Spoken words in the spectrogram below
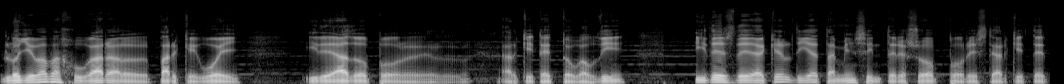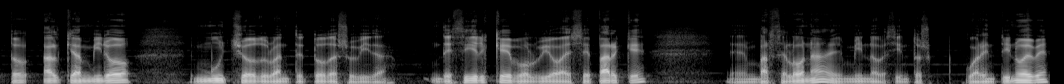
lo llevaba a jugar al Parque Güell ideado por el arquitecto Gaudí, y desde aquel día también se interesó por este arquitecto al que admiró mucho durante toda su vida. Decir que volvió a ese parque en Barcelona en 1949,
